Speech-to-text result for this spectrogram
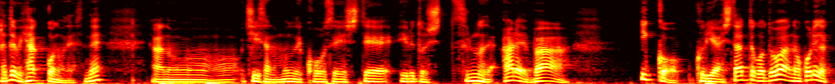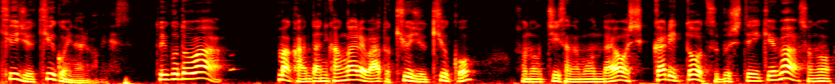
例えば100個のですね、あの小さなもので構成しているとするのであれば、1個クリアしたってことは残りが99個になるわけです。ということは、まあ簡単に考えればあと99個、その小さな問題をしっかりと潰していけば、その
